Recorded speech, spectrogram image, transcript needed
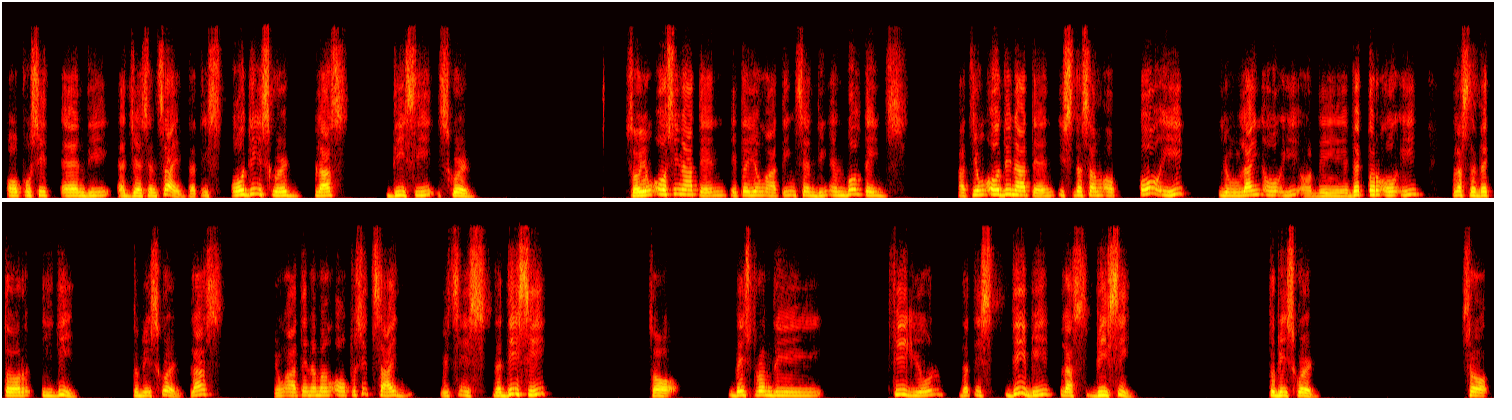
opposite and the adjacent side. That is OD squared plus DC squared. So yung OC natin, ito yung ating sending end voltage. At yung OD natin is the sum of OE, yung line OE or the vector OE plus the vector ED to be squared. Plus yung atin namang opposite side which is the DC. So based from the figure that is dB plus BC to be squared. So,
